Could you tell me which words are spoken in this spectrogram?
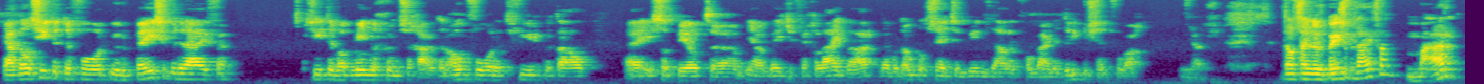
Ja, dan ziet het er voor Europese bedrijven ziet er wat minder gunstig uit. En ook voor het vierde kwartaal is dat beeld ja, een beetje vergelijkbaar. Daar wordt ook nog steeds een winstdaling van bijna 3% verwacht. Juist. Dat zijn Europese bedrijven, maar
